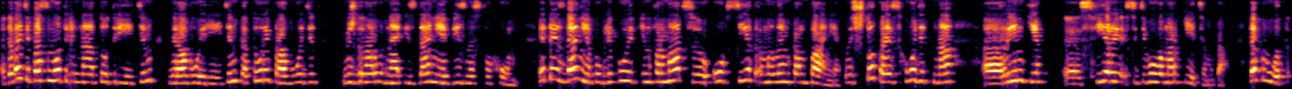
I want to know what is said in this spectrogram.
Давайте посмотрим на тот рейтинг, мировой рейтинг, который проводит международное издание Business for Home. Это издание публикует информацию о всех MLM-компаниях, то есть что происходит на а, рынке э, сферы сетевого маркетинга. Так вот,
